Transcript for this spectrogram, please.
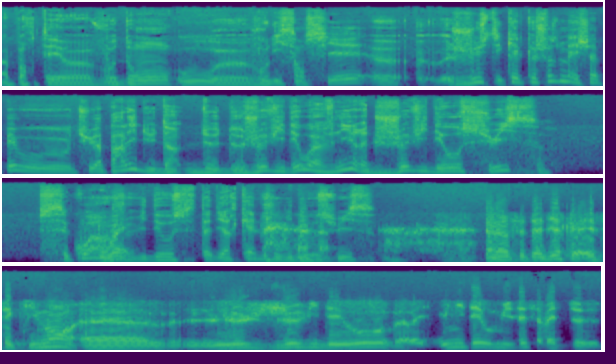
apporter vos dons ou vous licencier. juste quelque chose m'a échappé. Tu as parlé de, de jeux vidéo à venir et de jeux vidéo suisse. C'est quoi un ouais. jeu vidéo C'est-à-dire quel jeu vidéo suisse? Alors, c'est-à-dire qu'effectivement, euh, le jeu vidéo, une idée au musée, ça va être de,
